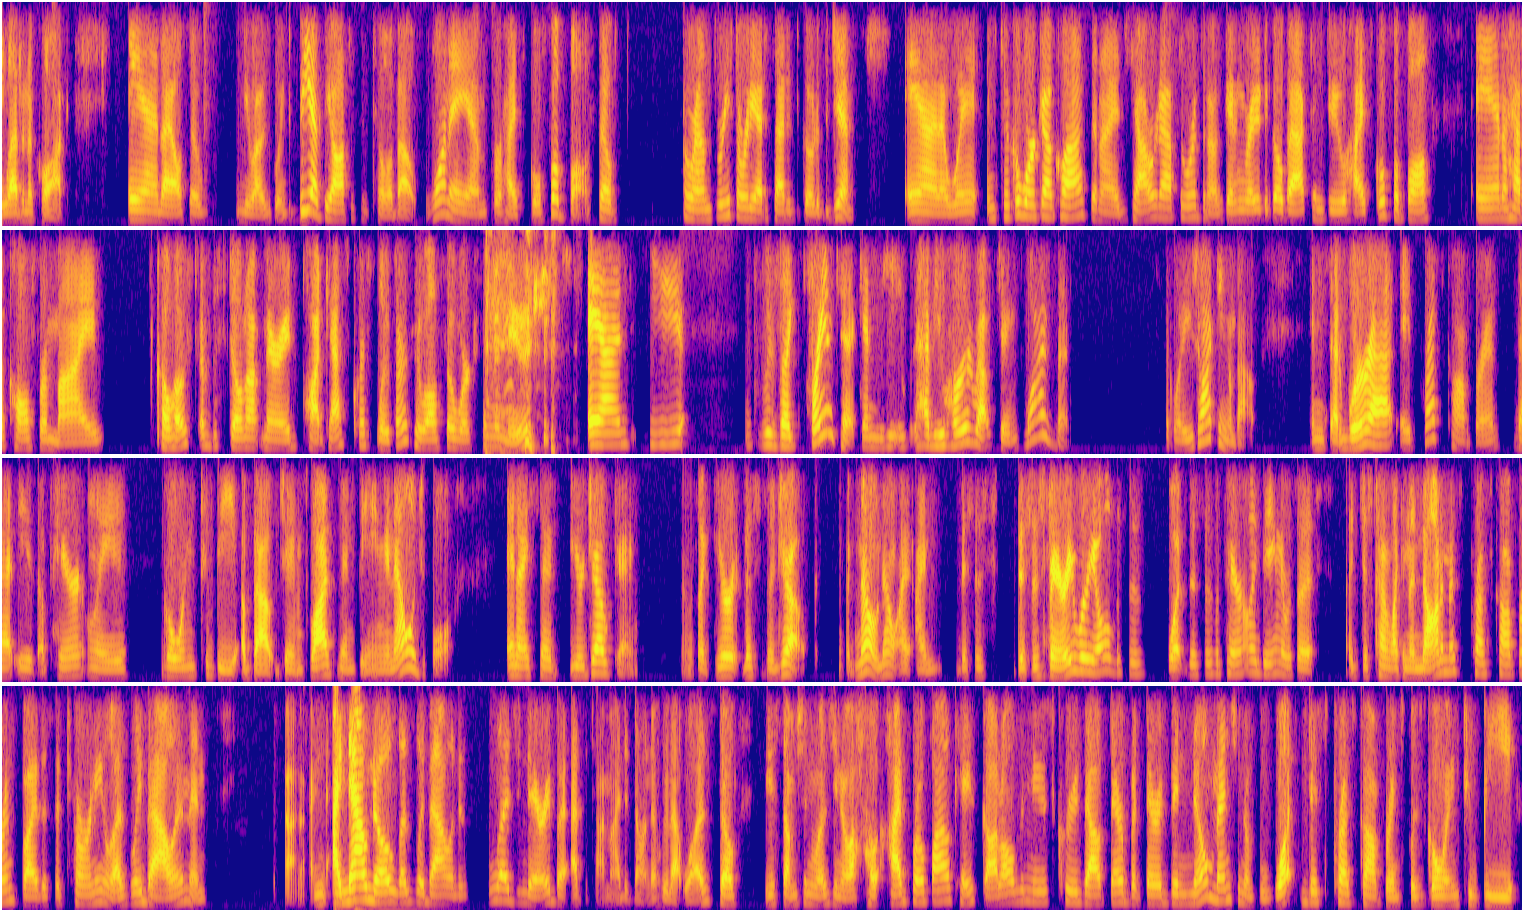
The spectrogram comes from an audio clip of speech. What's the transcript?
11 o'clock. And I also knew I was going to be at the office until about 1 a.m. for high school football. So around 3:30, I decided to go to the gym, and I went and took a workout class, and I had showered afterwards, and I was getting ready to go back and do high school football. And I had a call from my co-host of the Still Not Married podcast, Chris Luther, who also works in the news, and he was like frantic, and he, have you heard about James Wiseman? Like, what are you talking about? And said, we're at a press conference that is apparently going to be about James Wiseman being ineligible. And I said, "You're joking." I was like, "You're this is a joke." I like, "No, no, I, I'm this is this is very real. This is what this is apparently being." There was a, a just kind of like an anonymous press conference by this attorney Leslie Ballin, and uh, I, I now know Leslie Ballin is legendary, but at the time I did not know who that was. So the assumption was, you know, a high profile case got all the news crews out there, but there had been no mention of what this press conference was going to be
